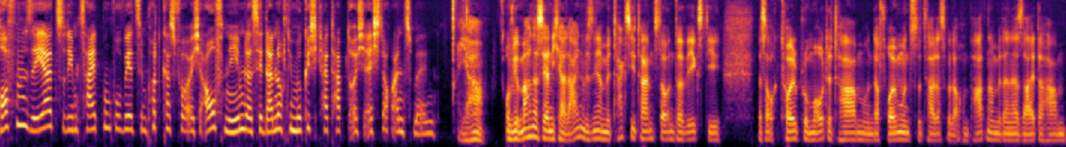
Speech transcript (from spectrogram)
hoffen sehr zu dem Zeitpunkt, wo wir jetzt den Podcast für euch aufnehmen, dass ihr dann noch die Möglichkeit habt, euch echt auch anzumelden. Ja, und wir machen das ja nicht allein. Wir sind ja mit Taxi Times da unterwegs, die das auch toll promotet haben. Und da freuen wir uns total, dass wir da auch einen Partner mit an der Seite haben.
